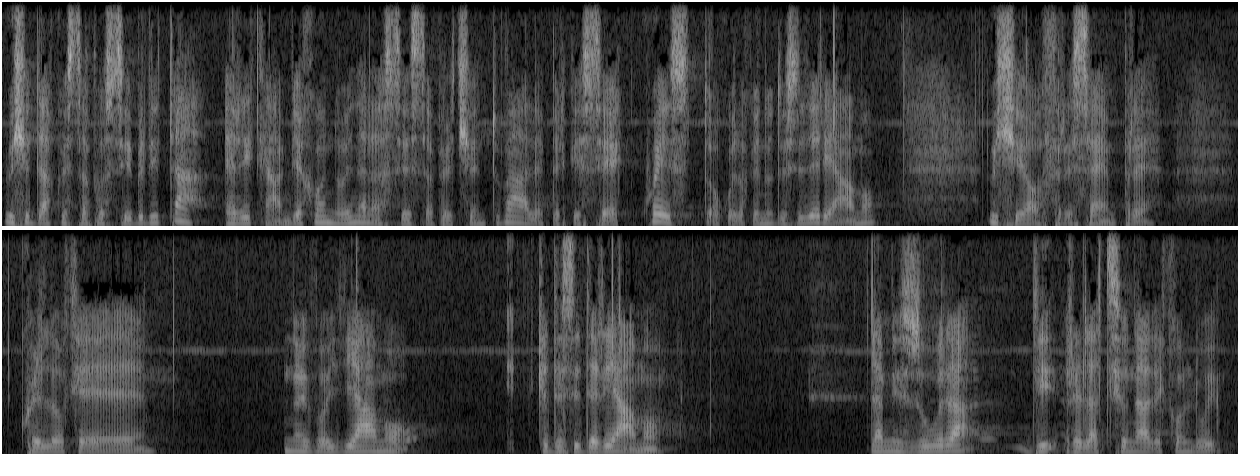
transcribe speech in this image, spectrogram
lui ci dà questa possibilità e ricambia con noi nella stessa percentuale, perché se è questo quello che noi desideriamo, lui ci offre sempre quello che noi vogliamo, che desideriamo, la misura di relazionare con lui.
